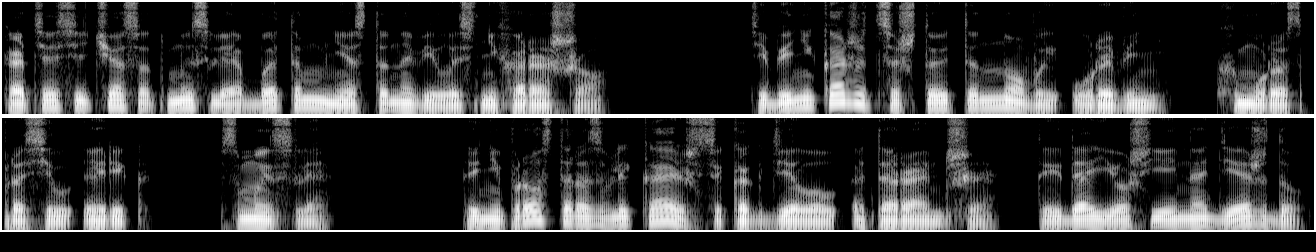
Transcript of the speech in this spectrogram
Хотя сейчас от мысли об этом мне становилось нехорошо. «Тебе не кажется, что это новый уровень?» — хмуро спросил Эрик. «В смысле?» «Ты не просто развлекаешься, как делал это раньше. Ты даешь ей надежду».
